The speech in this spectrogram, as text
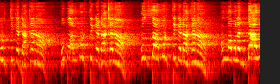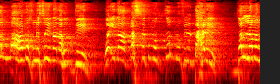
মূর্তিকে ডাকে না, হুবাল মূর্তিকে ডাকে না, উজ্জা মূর্তিকে ডাকে না। আল্লাহ বলেন, দাউল্লাহ মুখলিসিনা লাহুদ্দিন, ওয়া ইযা মাসসাকুমুদ দুররু ফিল বাহরি, দাল্লা মান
